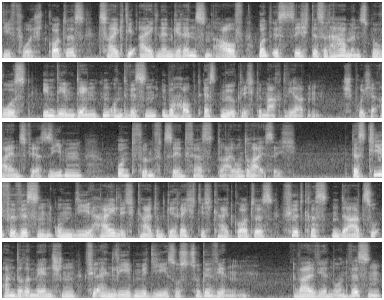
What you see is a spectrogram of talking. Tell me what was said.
Die Furcht Gottes zeigt die eigenen Grenzen auf und ist sich des Rahmens bewusst, in dem Denken und Wissen überhaupt erst möglich gemacht werden. Sprüche 1, Vers 7 und 15, Vers 33. Das tiefe Wissen um die Heiligkeit und Gerechtigkeit Gottes führt Christen dazu, andere Menschen für ein Leben mit Jesus zu gewinnen. Weil wir nun wissen,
